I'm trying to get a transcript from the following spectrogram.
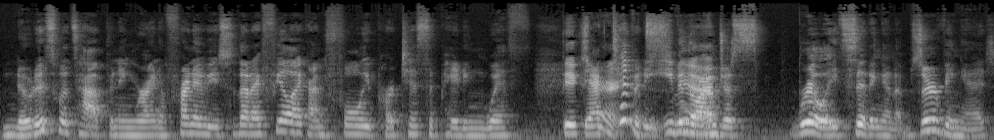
notice what's happening right in front of you so that I feel like I'm fully participating with The the activity, even though. I'm just really sitting and observing it.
